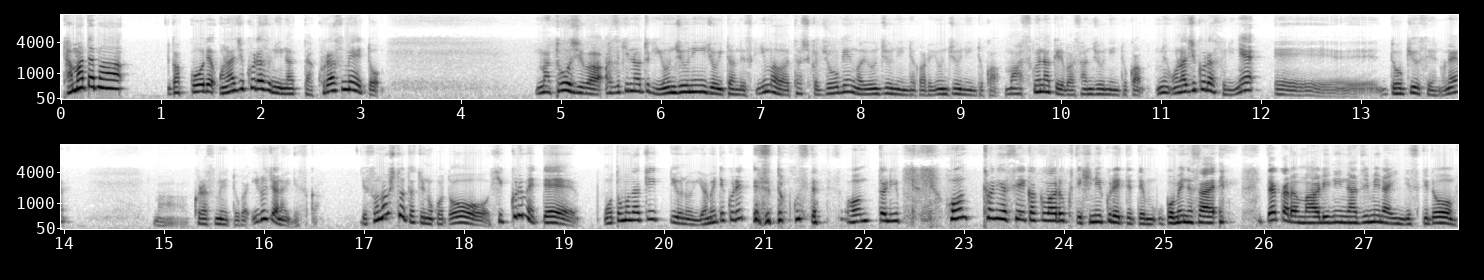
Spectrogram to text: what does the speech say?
たまたま学校で同じクラスになったクラスメート、まあ当時は小豆の時40人以上いたんですけど、今は確か上限が40人だから40人とか、まあ少なければ30人とか、ね、同じクラスにね、えー、同級生のね、まあクラスメートがいるじゃないですか。で、その人たちのことをひっくるめて、お友達っていうのをやめてくれってずっと思ってたんです。本当に、本当に性格悪くてひねくれててごめんなさい。だから周りに馴染めないんですけど、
